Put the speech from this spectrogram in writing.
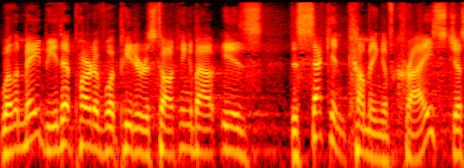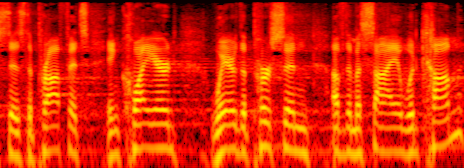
Well, it may be that part of what Peter is talking about is the second coming of Christ, just as the prophets inquired where the person of the Messiah would come.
